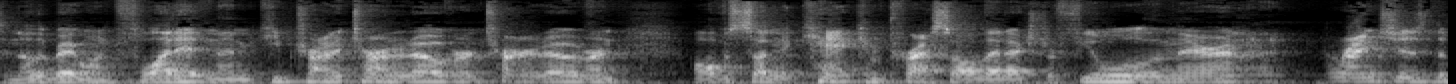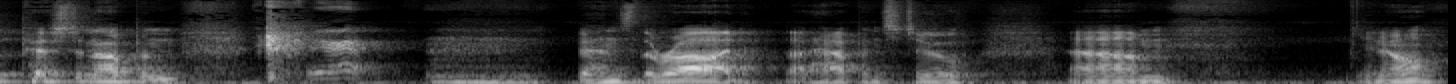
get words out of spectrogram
It's another big one. Flood it and then keep trying to turn it over and turn it over, and all of a sudden it can't compress all that extra fuel in there, and it wrenches the piston up and bends the rod. That happens too. Um, you know,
